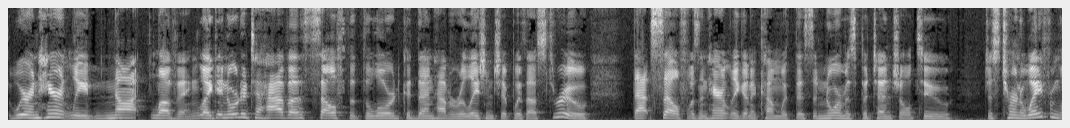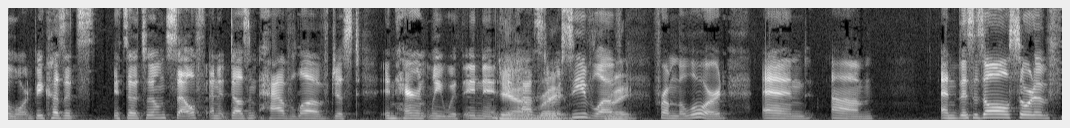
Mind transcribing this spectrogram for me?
we're inherently not loving. Like in order to have a self that the Lord could then have a relationship with us through, that self was inherently going to come with this enormous potential to just turn away from the Lord because it's it's its own self and it doesn't have love just inherently within it. it Yeah, has to receive love right. from the Lord. And um and this is all sort of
